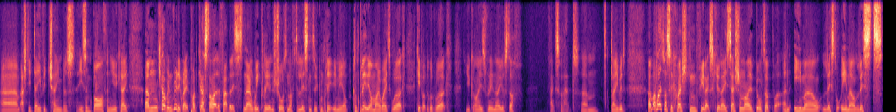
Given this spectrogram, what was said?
Um, actually, David Chambers. He's in Bath in the UK. Um, Kelvin, really great podcast. I like the fact that it's now weekly and short enough to listen to completely me completely on my way to work. Keep up the good work. You guys really know your stuff. Thanks for that, um, David. Um, I'd like to ask a question for your next Q and A session. I've built up an email list or email lists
